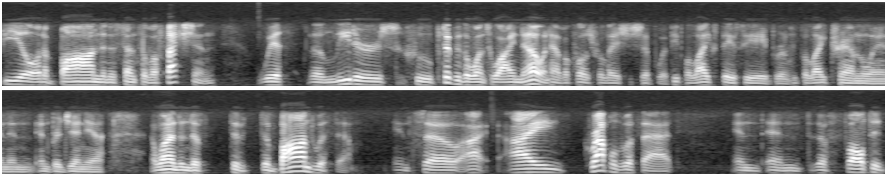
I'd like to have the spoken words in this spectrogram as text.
feel a bond and a sense of affection with the leaders who, particularly the ones who I know and have a close relationship with, people like Stacey Abrams, people like Tram Nguyen in, in Virginia. I wanted them to, to, to bond with them. And so I, I grappled with that and, and defaulted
